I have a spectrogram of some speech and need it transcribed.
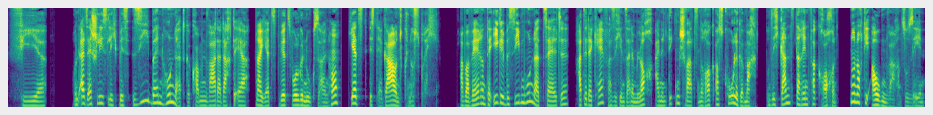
vier. Und als er schließlich bis siebenhundert gekommen war, da dachte er, na jetzt wird's wohl genug sein, hm? Jetzt ist er gar und knusprig. Aber während der Igel bis 700 zählte, hatte der Käfer sich in seinem Loch einen dicken schwarzen Rock aus Kohle gemacht und sich ganz darin verkrochen, nur noch die Augen waren zu sehen.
